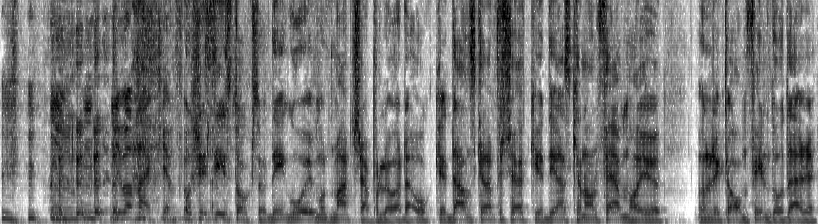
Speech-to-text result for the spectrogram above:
Du var verkligen Och till sist också, det går ju mot match här på lördag och eh, danskarna försöker ju, deras kanal 5 har ju en reklamfilm då där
